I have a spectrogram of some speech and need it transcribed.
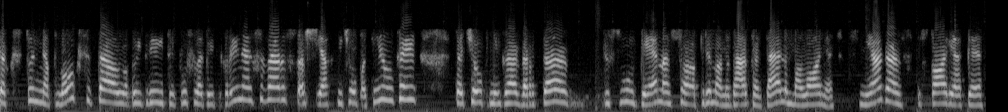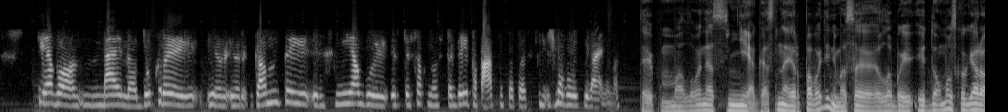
tekstu neplauksite, labai greitai puslapiai tikrai nesivers, aš ją skaičiau pati ilgai, tačiau knyga verta visų dėmesio, primenu dar kartelį, malonės sniegas, istorija apie tėvo meilę dukrai ir, ir gamtai, ir sniegui, ir tiesiog nuostabiai papasakotas žmogaus gyvenimas. Taip, malonės sniegas. Na ir pavadinimas e, labai įdomus, ko gero,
